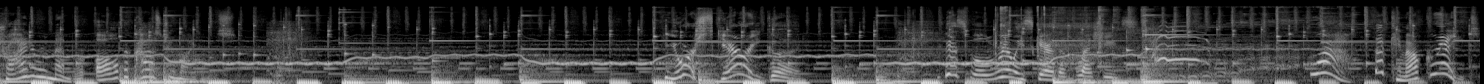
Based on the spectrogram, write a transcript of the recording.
Try to remember all the costume items. You're scary good. This will really scare the fleshies. Wow, that came out great.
